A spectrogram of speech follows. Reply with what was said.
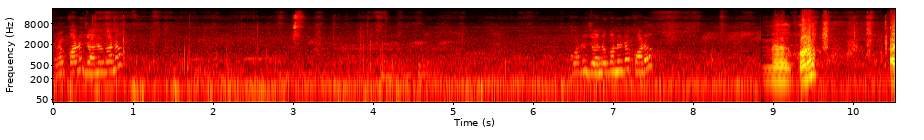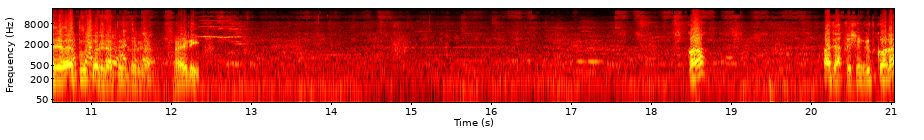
এবার করো জনগণ। করো জনগণটা করো। না করো। আচ্ছা তুমি আচ্ছা, সরে যাও আচ্ছা, তুমি আচ্ছা, যাও রেডি করো। আর জাতীয় সংগীত করো।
